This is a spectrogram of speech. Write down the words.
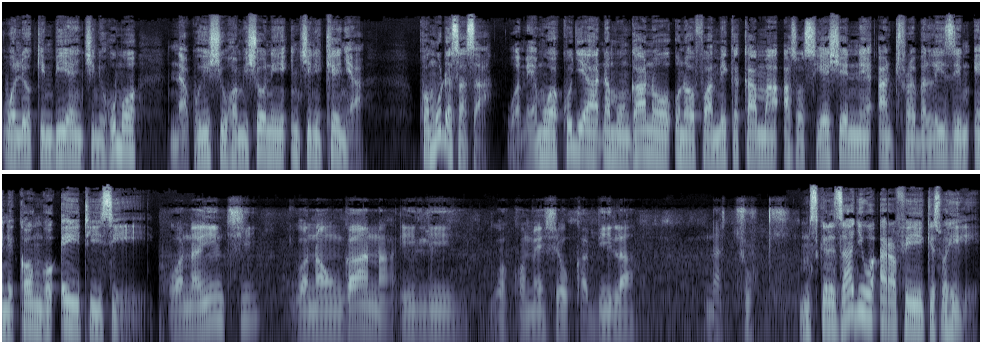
waliokimbia nchini humo na kuishi uhamishoni nchini Kenya kwa muda sasa wameamua kuja na muungano unaofahamika kama Association and Tribalism in Congo, ATC. Wananchi wanaungana ili wakomeshe ukabila na chuki. Msikilizaji wa RFI Kiswahili,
